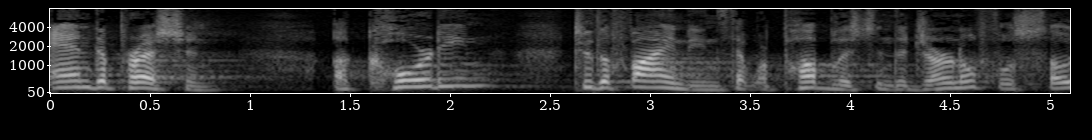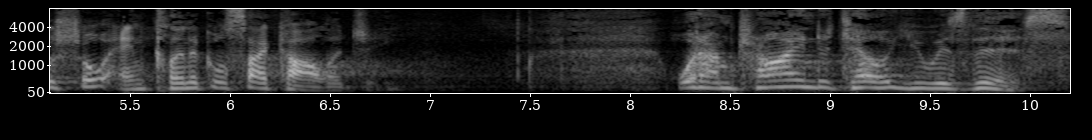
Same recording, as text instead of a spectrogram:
and depression, according to the findings that were published in the Journal for Social and Clinical Psychology. What I'm trying to tell you is this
